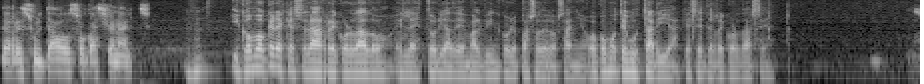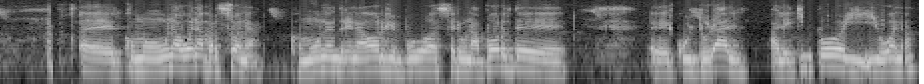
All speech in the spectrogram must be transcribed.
de resultados ocasionales. ¿Y cómo crees que será recordado en la historia de Malvin con el paso de los años? ¿O cómo te gustaría que se te recordase? Eh, como una buena persona, como un entrenador que pudo hacer un aporte eh, cultural al equipo y, y bueno,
